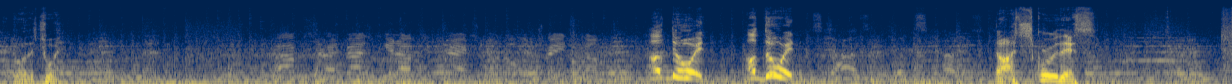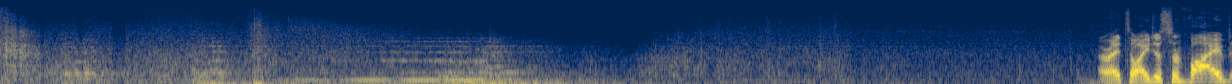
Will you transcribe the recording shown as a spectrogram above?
Got no other choice. I'll do it! I'll do it! Ah, screw this. All right, so I just survived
